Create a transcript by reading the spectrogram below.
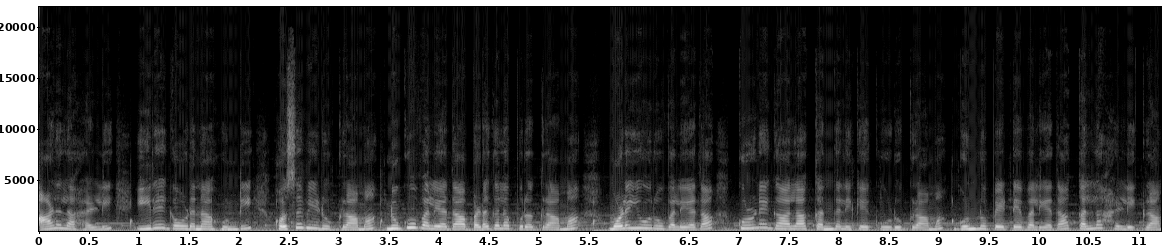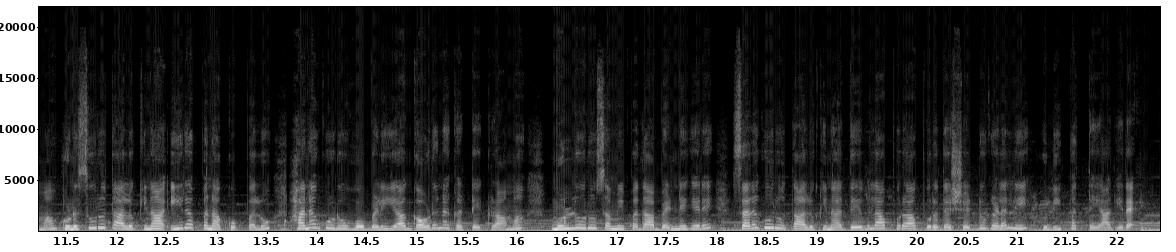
ಆಳಲಹಳ್ಳಿ, ಈರೇಗೌಡನ ಹುಂಡಿ, ಹೊಸವೀಡು ಗ್ರಾಮ ನುಗು ವಲಯದ ಬಡಗಲಪುರ ಗ್ರಾಮ, ಮೊಳೆಯೂರು ವಲಯದ ಕುರುಣೆಗಾಲ ಕಂದಲಿಕೆ ಕೂಡು ಗ್ರಾಮ, ಗುಂಡ್ಲುಪೇಟೆ ವಲಯದ ಕಲ್ಲಹಳ್ಳಿ ಗ್ರಾಮ, ಹುಣಸೂರು ತಾಲೂಕಿನ ಈರಪ್ಪನ ಕೊಪ್ಪಲು ಹನಗೂಡು ಹೋಬಳಿಯ ಗೌಡನಕಟ್ಟೆ ಗ್ರಾಮ, ಮುಳ್ಳೂರು ಸಮೀಪದ ಬೆಣ್ಣೆಗೆರೆ, ಸರಗೂರು ತಾಲೂಕಿನ ದೇವಲಾಪುರ ಪುರದ ಶೆಡ್ಡುಗಳಲ್ಲಿ ಹುಲಿ ಪತ್ತೆಯಾಗಿದೆ.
